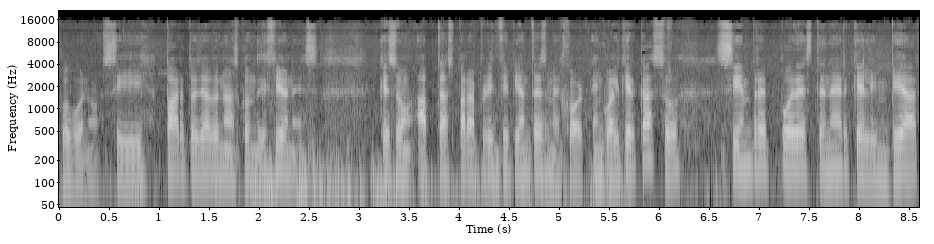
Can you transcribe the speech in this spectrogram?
pues bueno, si parto ya de unas condiciones que son aptas para principiantes, mejor. En cualquier caso, siempre puedes tener que limpiar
